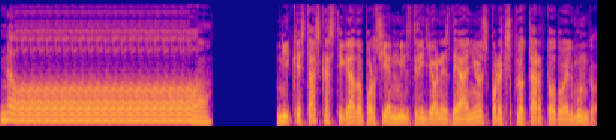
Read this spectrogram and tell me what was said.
No. Ni que estás castigado por cien mil trillones de años por explotar todo el mundo.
